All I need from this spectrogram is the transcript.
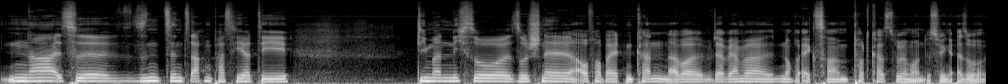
na, es äh, sind, sind Sachen passiert, die, die man nicht so, so schnell aufarbeiten kann, aber da werden wir noch extra im Podcast drüber machen. Deswegen, also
